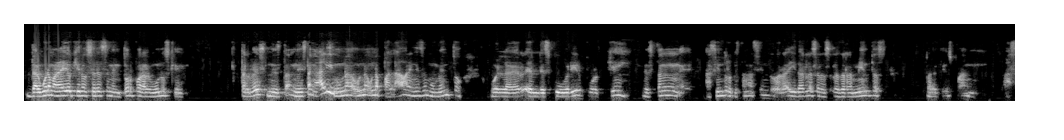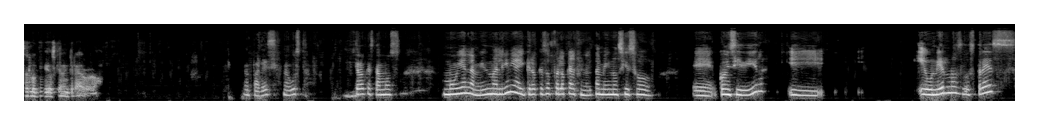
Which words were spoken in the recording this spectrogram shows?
de alguna manera yo quiero ser ese mentor para algunos que, tal vez necesitan, necesitan alguien, una, una, una, palabra en ese momento, o el, el, descubrir por qué están haciendo lo que están haciendo, ¿verdad? Y darles las, las herramientas para que ellos puedan hacer lo que ellos quieren crear, ¿verdad? Me parece, me gusta. Creo que estamos muy en la misma línea y creo que eso fue lo que al final también nos hizo eh, coincidir y, y unirnos los tres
